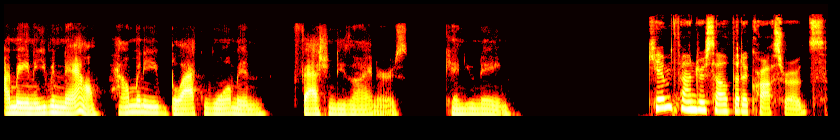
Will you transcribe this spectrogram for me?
I mean, even now, how many black woman fashion designers can you name? Kim found herself at a crossroads.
